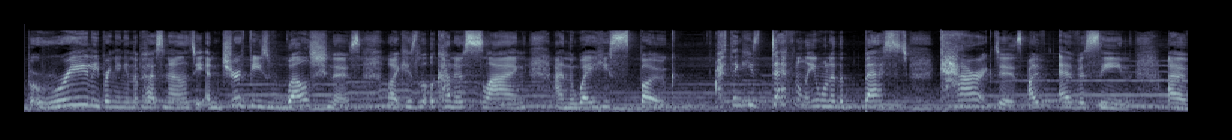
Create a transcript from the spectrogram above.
but really bringing in the personality and Drippy's Welshness, like his little kind of slang and the way he spoke, I think he's definitely one of the best characters I've ever seen um,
